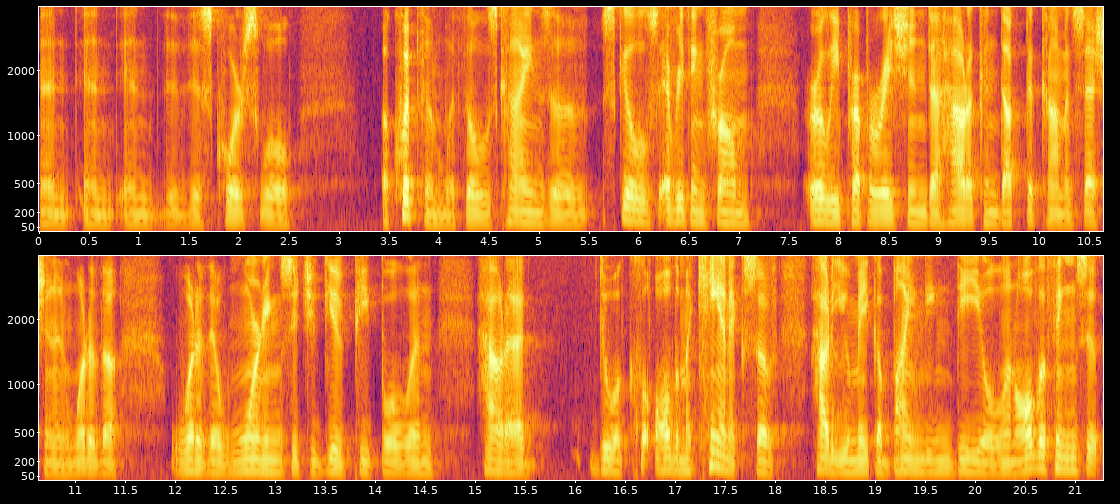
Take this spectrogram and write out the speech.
And, and, and th this course will equip them with those kinds of skills, everything from early preparation to how to conduct a common session and what are the, what are the warnings that you give people and how to do all the mechanics of how do you make a binding deal and all the things that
